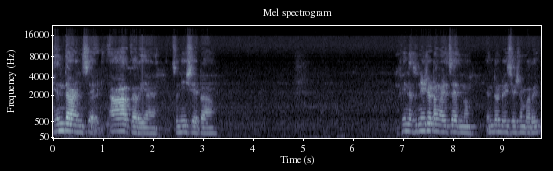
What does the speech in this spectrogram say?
എന്താണ് ഇൻസ്റ്റ ഐ ഡി? ആർക്കറിയാൻ? സുനീഷ് ചേട്ടാ പിന്നെ സുനീഷ് ചേട്ടൻ കഴിച്ചായിരുന്നോ? എന്തുണ്ട് വിശേഷം പറയും.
